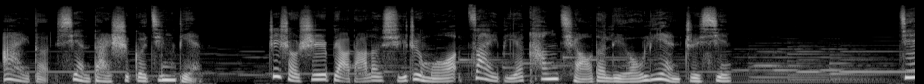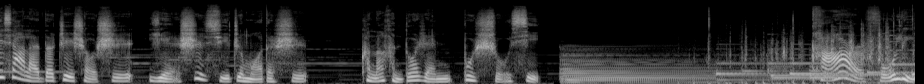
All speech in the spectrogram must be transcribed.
爱的现代诗歌经典。这首诗表达了徐志摩再别康桥的留恋之心。接下来的这首诗也是徐志摩的诗，可能很多人不熟悉，《卡尔弗里》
